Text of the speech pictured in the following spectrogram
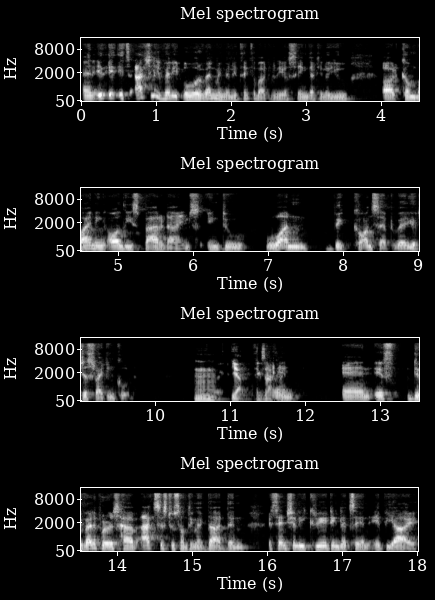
and it, it's actually very overwhelming when you think about it, when you're saying that you know you are combining all these paradigms into one big concept where you're just writing code. Mm -hmm. right? Yeah, exactly. And and if developers have access to something like that, then essentially creating, let's say, an API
